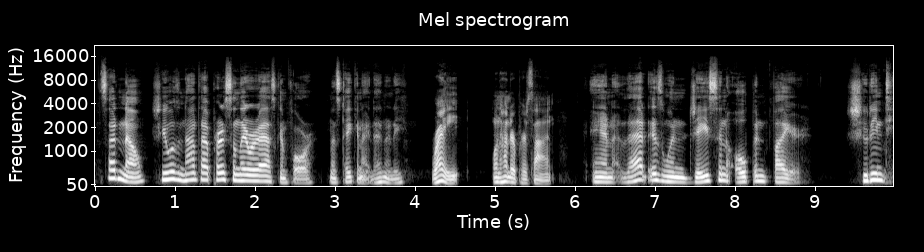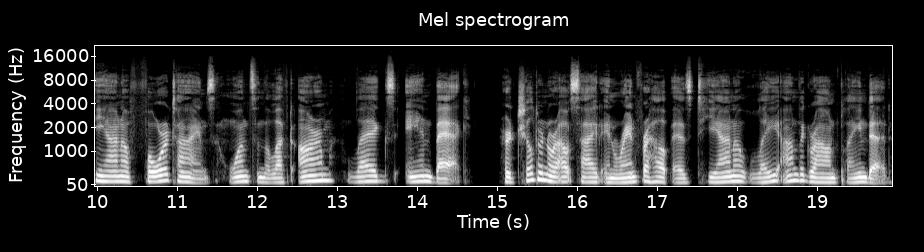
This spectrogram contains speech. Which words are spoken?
said no. She was not that person they were asking for. Mistaken identity. Right, 100%. And that is when Jason opened fire, shooting Tiana four times, once in the left arm, legs, and back. Her children were outside and ran for help as Tiana lay on the ground playing dead.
